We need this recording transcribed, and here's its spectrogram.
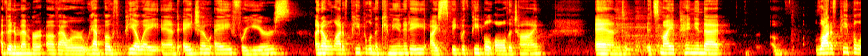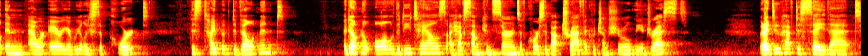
I've been a member of our, we have both POA and HOA for years. I know a lot of people in the community. I speak with people all the time. And it's my opinion that a lot of people in our area really support this type of development. I don't know all of the details. I have some concerns, of course, about traffic, which I'm sure will be addressed. But I do have to say that,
